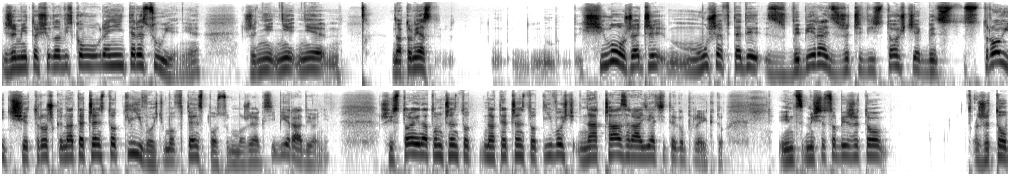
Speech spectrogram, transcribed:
że mnie to środowisko w ogóle nie interesuje, nie? Że nie, nie, nie... Natomiast siłą rzeczy muszę wtedy wybierać z rzeczywistości, jakby stroić się troszkę na tę częstotliwość, bo w ten sposób, może jak CB Radio, nie? Czyli stroję na, tą często, na tę częstotliwość na czas realizacji tego projektu. Więc myślę sobie, że to że to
